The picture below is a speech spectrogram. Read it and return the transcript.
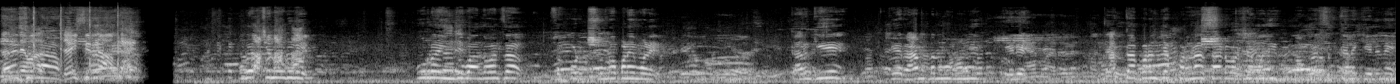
धन्यवाद. जय श्रीराम. पूर्ण हिंदू बांधवांचा सपोर्ट पूर्णपणे मिळेल. कारण की ते राम जन्मभूमी केले. आतापर्यंतच्या पन्नास साठ वर्षामध्ये काँग्रेस सत्तेने केले नाही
